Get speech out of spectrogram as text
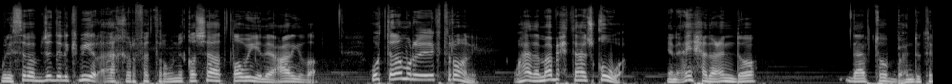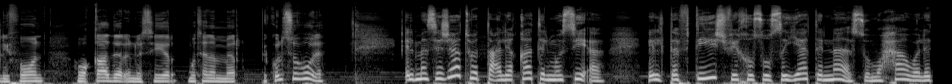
واللي سبب جدل كبير آخر فترة ونقاشات طويلة عريضة هو التنمر الإلكتروني وهذا ما بيحتاج قوة. يعني أي حدا عنده لابتوب عنده تليفون هو قادر أنه يصير متنمر بكل سهولة. المسجات والتعليقات المسيئة التفتيش في خصوصيات الناس ومحاولة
